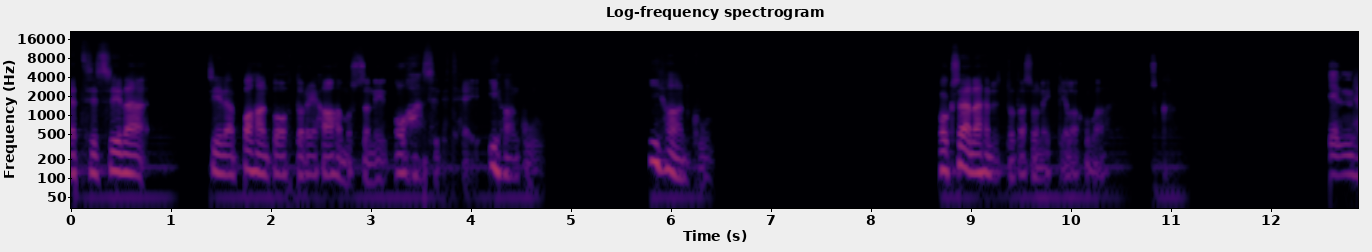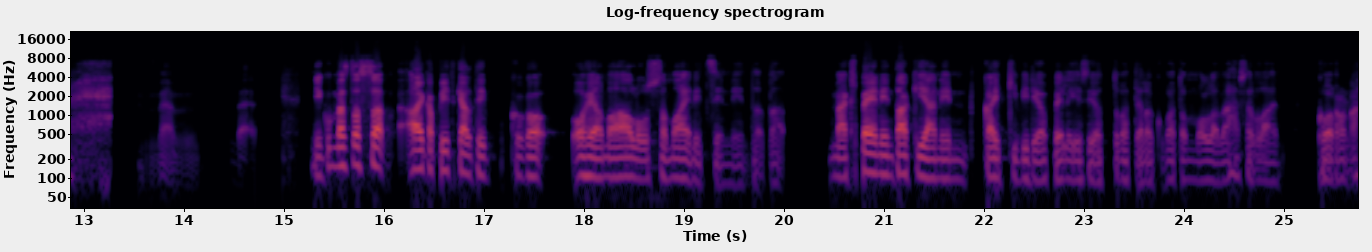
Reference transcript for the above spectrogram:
Että siis siinä, siinä pahan tohtorin hahmossa, niin onhan se nyt hei, ihan cool. Ihan cool. Onko sä nähnyt tota Sonic-elokuvaa? En, mä, mä, niin kuin mä tuossa aika pitkälti koko ohjelman alussa mainitsin, niin tota, Max Paynein takia niin kaikki videopeliin sijoittuvat elokuvat on mulla vähän sellainen korona.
